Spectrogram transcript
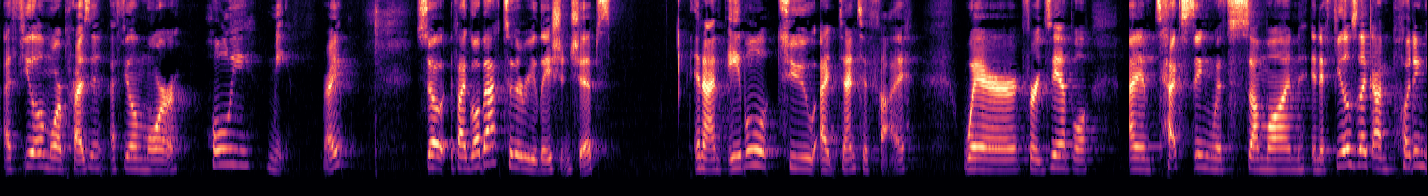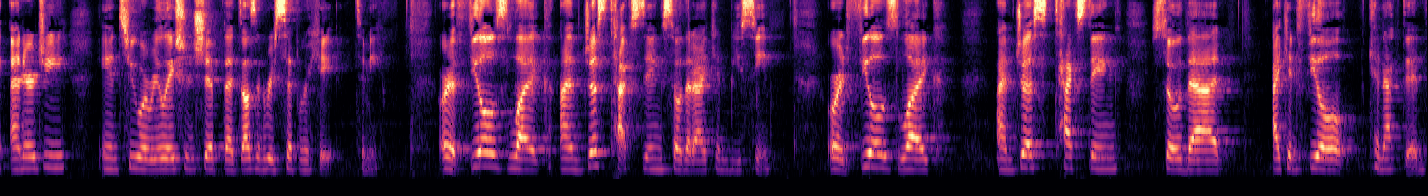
I feel more present, I feel more wholly me, right? So, if I go back to the relationships and I'm able to identify where, for example, I am texting with someone and it feels like I'm putting energy into a relationship that doesn't reciprocate to me. Or it feels like I'm just texting so that I can be seen. Or it feels like I'm just texting so that I can feel connected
